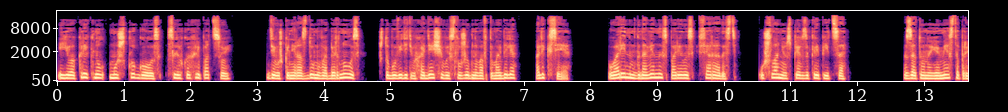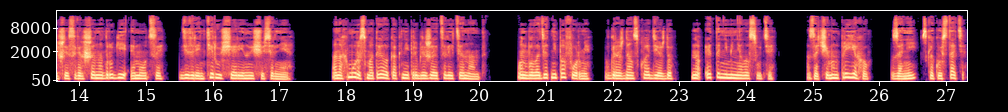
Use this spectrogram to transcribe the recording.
Ее окрикнул мужской голос с легкой хрипотцой. Девушка, не раздумывая, обернулась, чтобы увидеть выходящего из служебного автомобиля Алексея. У Арины мгновенно испарилась вся радость, ушла, не успев закрепиться. Зато на ее место пришли совершенно другие эмоции, дезориентирующие Арину еще сильнее. Она хмуро смотрела, как к ней приближается лейтенант. Он был одет не по форме, в гражданскую одежду, но это не меняло сути. Зачем он приехал? За ней? С какой стати?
